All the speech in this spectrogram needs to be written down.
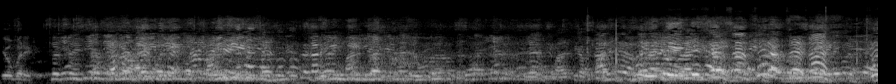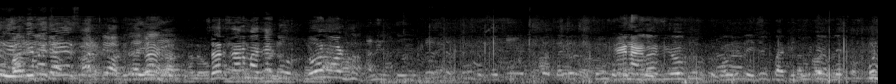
देव बरें करूं सर सर माझे दो- दोन वर्ड हे नागराज योग पण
